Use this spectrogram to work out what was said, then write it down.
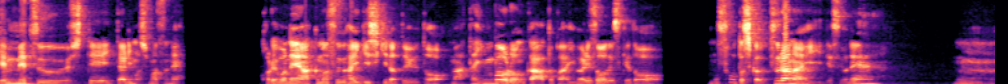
幻滅していたりもしますね。これをね、悪魔崇拝儀式だというと、また陰謀論かとか言われそうですけど、もうそうとしか映らないですよね。うん。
